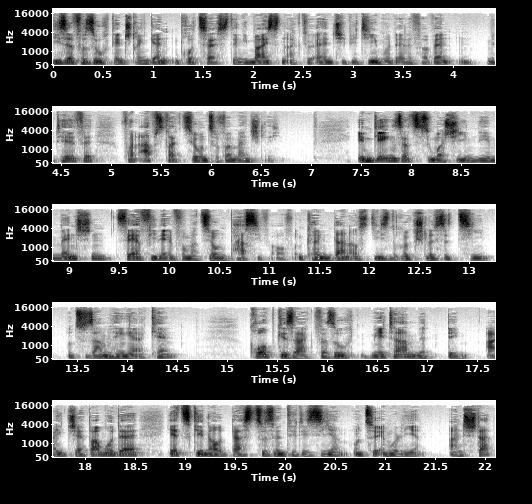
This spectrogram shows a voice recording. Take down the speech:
Dieser versucht den stringenten Prozess, den die meisten aktuellen GPT-Modelle verwenden, mit Hilfe von Abstraktion zu vermenschlichen. Im Gegensatz zu Maschinen nehmen Menschen sehr viele Informationen passiv auf und können dann aus diesen Rückschlüsse ziehen und Zusammenhänge erkennen. Grob gesagt versucht Meta mit dem iJepper-Modell jetzt genau das zu synthetisieren und zu emulieren. Anstatt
